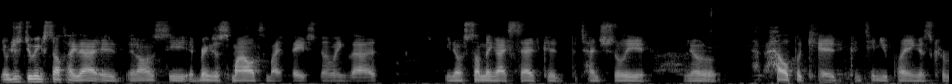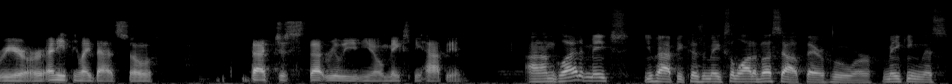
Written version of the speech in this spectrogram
you know, just doing stuff like that, it, it honestly it brings a smile to my face knowing that, you know, something I said could potentially, you know, help a kid continue playing his career or anything like that. So that just that really you know makes me happy. And I'm glad it makes you happy because it makes a lot of us out there who are making this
